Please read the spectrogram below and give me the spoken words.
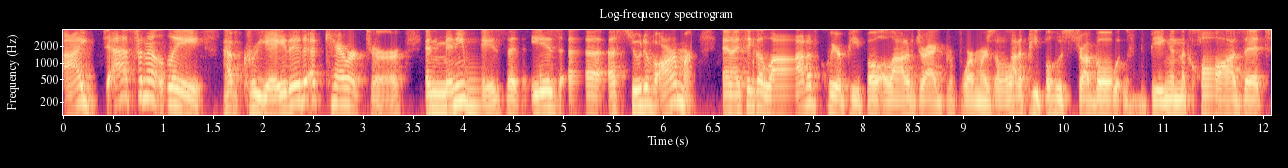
I definitely have created a character in many ways that is a, a suit of armor. And I think a lot of queer people, a lot of drag performers, a lot of people who struggle with being in the closet,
